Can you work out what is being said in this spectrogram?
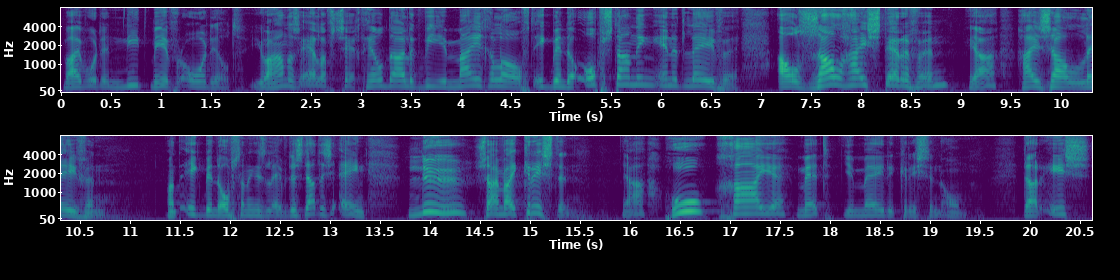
Wij worden niet meer veroordeeld. Johannes 11 zegt heel duidelijk: wie in mij gelooft, ik ben de opstanding in het leven. Al zal hij sterven, ja, hij zal leven. Want ik ben de opstanding in het leven. Dus dat is één. Nu zijn wij christen. Ja, hoe ga je met je medechristen om? Daar is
